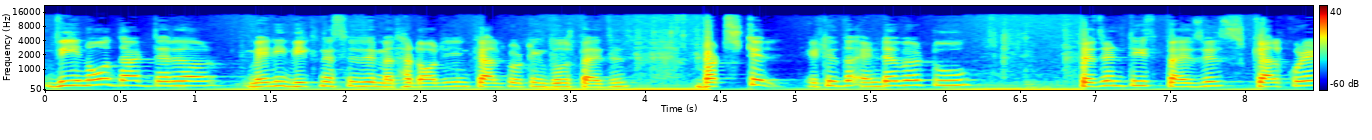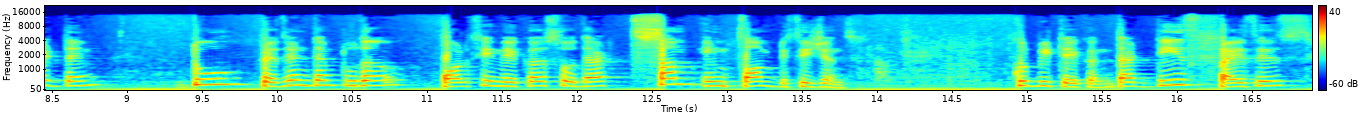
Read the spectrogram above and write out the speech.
we know that there are many weaknesses in methodology in calculating those prices, but still it is the endeavor to present these prices, calculate them, to present them to the policymakers so that some informed decisions could be taken. That these prices,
